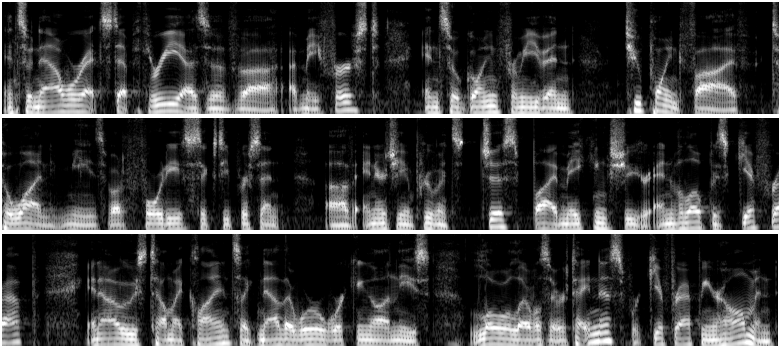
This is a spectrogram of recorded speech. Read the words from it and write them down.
And so now we're at step three as of uh, May 1st. And so going from even 2.5 to 1 means about 40 60% of energy improvements just by making sure your envelope is gift wrap. And I always tell my clients, like now that we're working on these lower levels of air tightness, we're gift wrapping your home and,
